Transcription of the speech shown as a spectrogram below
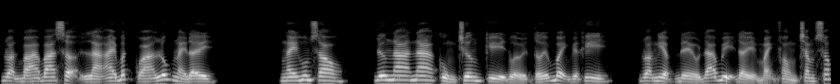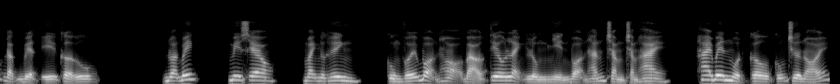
đoạn bá ba sợ là ai bất quá lúc này đây. Ngày hôm sau, đương Nana cùng Trương Kỳ đuổi tới bệnh viện khi, đoạn nghiệp đều đã bị đẩy mạnh phòng chăm sóc đặc biệt ý cờ u. Đoạn bích, Michel, Mạnh Ngực Hinh, cùng với bọn họ bảo tiêu lạnh lùng nhìn bọn hắn chằm chằm hai, hai bên một câu cũng chưa nói.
